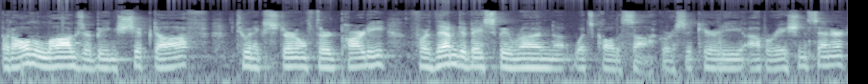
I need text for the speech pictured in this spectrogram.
but all the logs are being shipped off to an external third party for them to basically run uh, what's called a SOC or a Security Operations Center.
